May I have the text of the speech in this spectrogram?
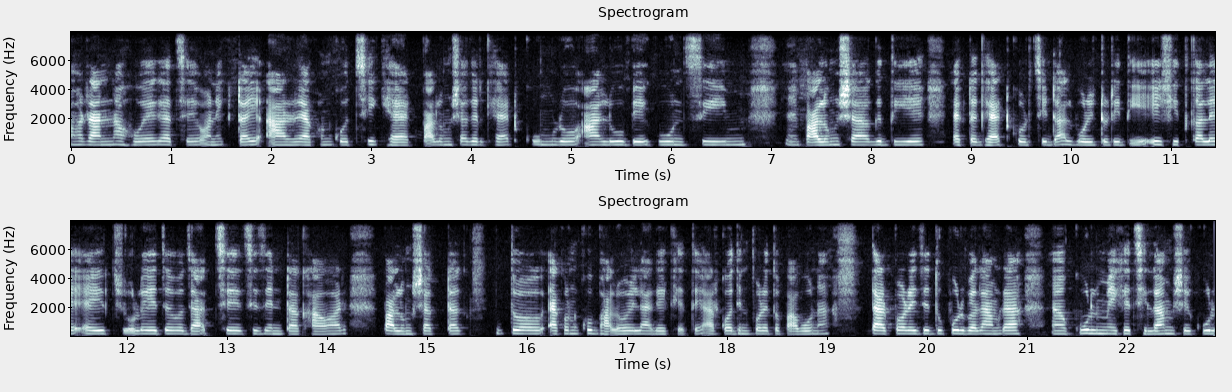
আমার রান্না হয়ে গেছে অনেকটাই। আর এখন করছি ঘ্যাট। পালং শাকের ঘ্যাট, কুমড়ো, আলু, বেগুন, সিম পালং শাক দিয়ে একটা ঘ্যাট করছি। ডাল বড়ি টড়ি দিয়ে এই শীতকালে এই চলে যে যাচ্ছে সিজনটা খাওয়ার পালং শাকটা। তো এখন খুব ভালোই লাগে খেতে, আর কদিন পরে তো পাবো না। তারপরে যে দুপুরবেলা আমরা কুল মেখেছিলাম, সে কুল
